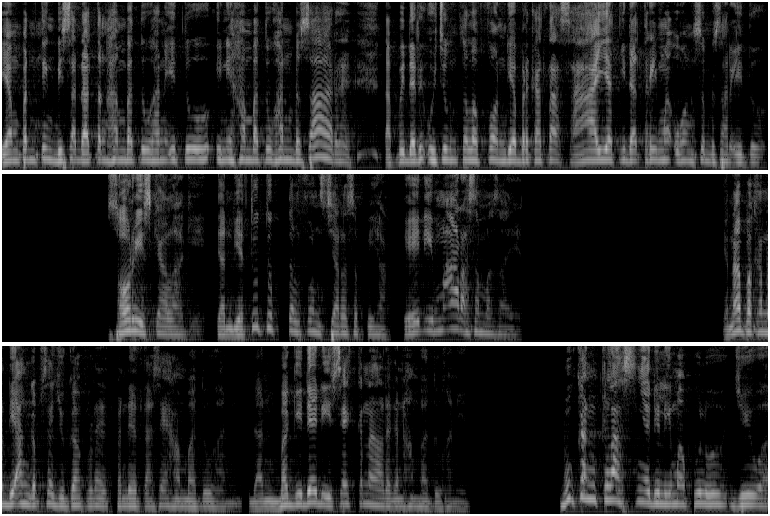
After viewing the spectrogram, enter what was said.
Yang penting bisa datang hamba Tuhan itu, ini hamba Tuhan besar. Tapi dari ujung telepon dia berkata, saya tidak terima uang sebesar itu. Sorry sekali lagi. Dan dia tutup telepon secara sepihak. Dedi marah sama saya. Kenapa? Karena dianggap saya juga pendeta, saya hamba Tuhan. Dan bagi Dedi, saya kenal dengan hamba Tuhan itu. Bukan kelasnya di 50 jiwa.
